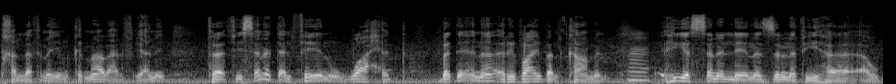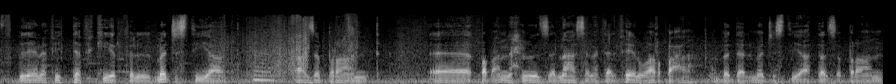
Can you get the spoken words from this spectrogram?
تخلفنا يمكن ما بعرف. يعني ففي سنة 2001 بدأنا revival كامل. مم. هي السنة اللي نزلنا فيها أو بدينا في التفكير في ال Majesty Yachts as brand طبعا نحن نزلناها سنة 2004 بدأ ال Majesty Yachts as brand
